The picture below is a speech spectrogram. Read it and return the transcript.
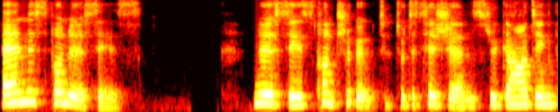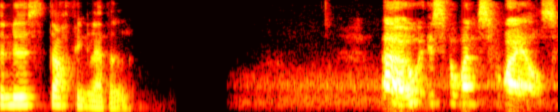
N is for nurses. Nurses contribute to decisions regarding the nurse staffing level. O is for Once for Wales.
